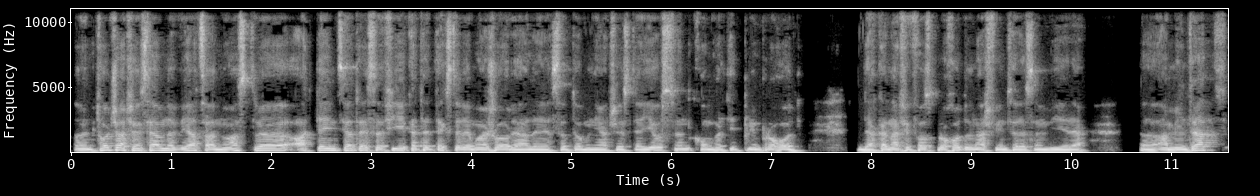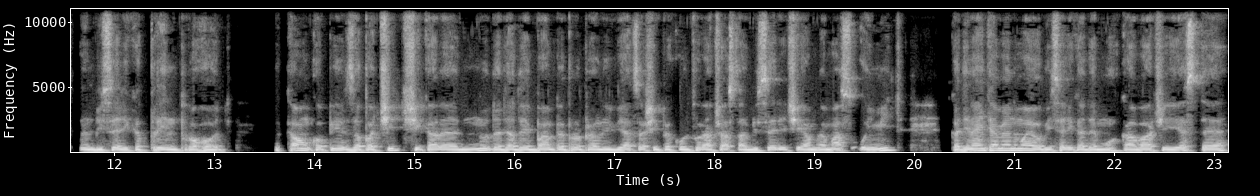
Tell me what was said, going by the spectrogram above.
în tot ceea ce înseamnă viața noastră, atenția trebuie să fie către textele majore ale săptămânii acestea. Eu sunt convertit prin prohod. Dacă n-aș fi fost prohodul, n-aș fi înțeles învierea. Uh, am intrat în biserică prin prohod ca un copil zăpăcit și care nu dădea de bani pe propria lui viață și pe cultura aceasta a bisericii, am rămas uimit că dinaintea mea nu mai e o biserică de muhcava, ci este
